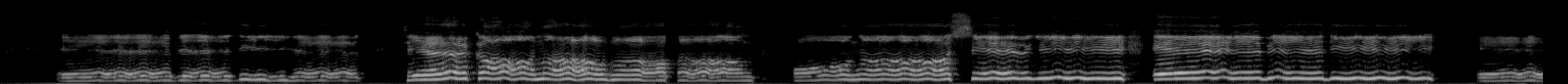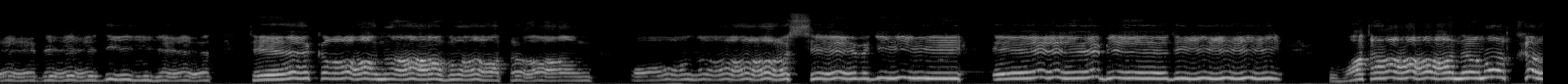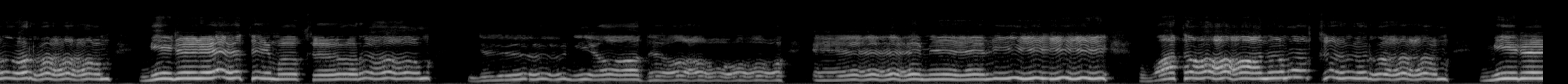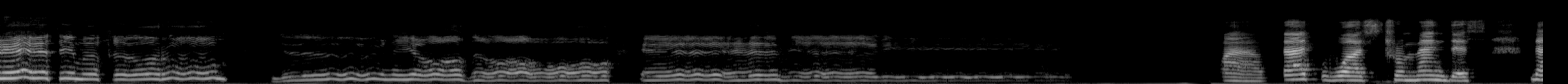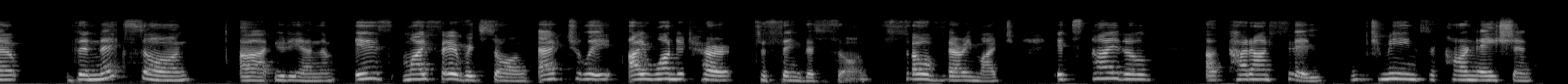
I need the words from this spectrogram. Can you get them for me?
ebediyet. Tek ana vatan ona sevgi ebedi ebediyet. Tek ana vatan ona sevgi ebedi vatanımı kırım milletimi kırım dünyada o emeli vatanımı kırım milletimi kırım dünyada o emeli. Wow, that was tremendous. Now, the next song, uh, Uriana, is my favorite song. Actually, I wanted her to sing this song so very much. It's titled uh, Karanfil, which means a carnation.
